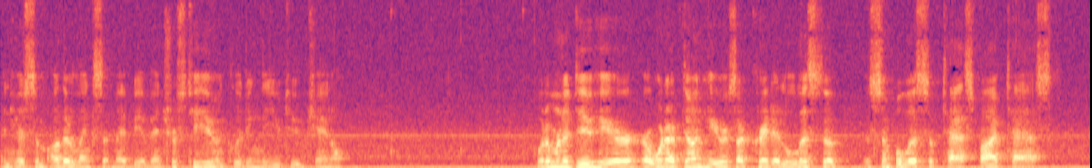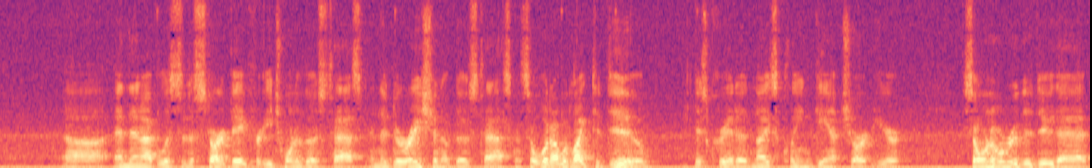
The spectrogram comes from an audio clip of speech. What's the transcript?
and here's some other links that may be of interest to you including the YouTube channel. What I'm going to do here, or what I've done here is I've created a list of, a simple list of tasks, five tasks uh, and then I've listed a start date for each one of those tasks and the duration of those tasks. And so what I would like to do is create a nice clean Gantt chart here. So in order to do that,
